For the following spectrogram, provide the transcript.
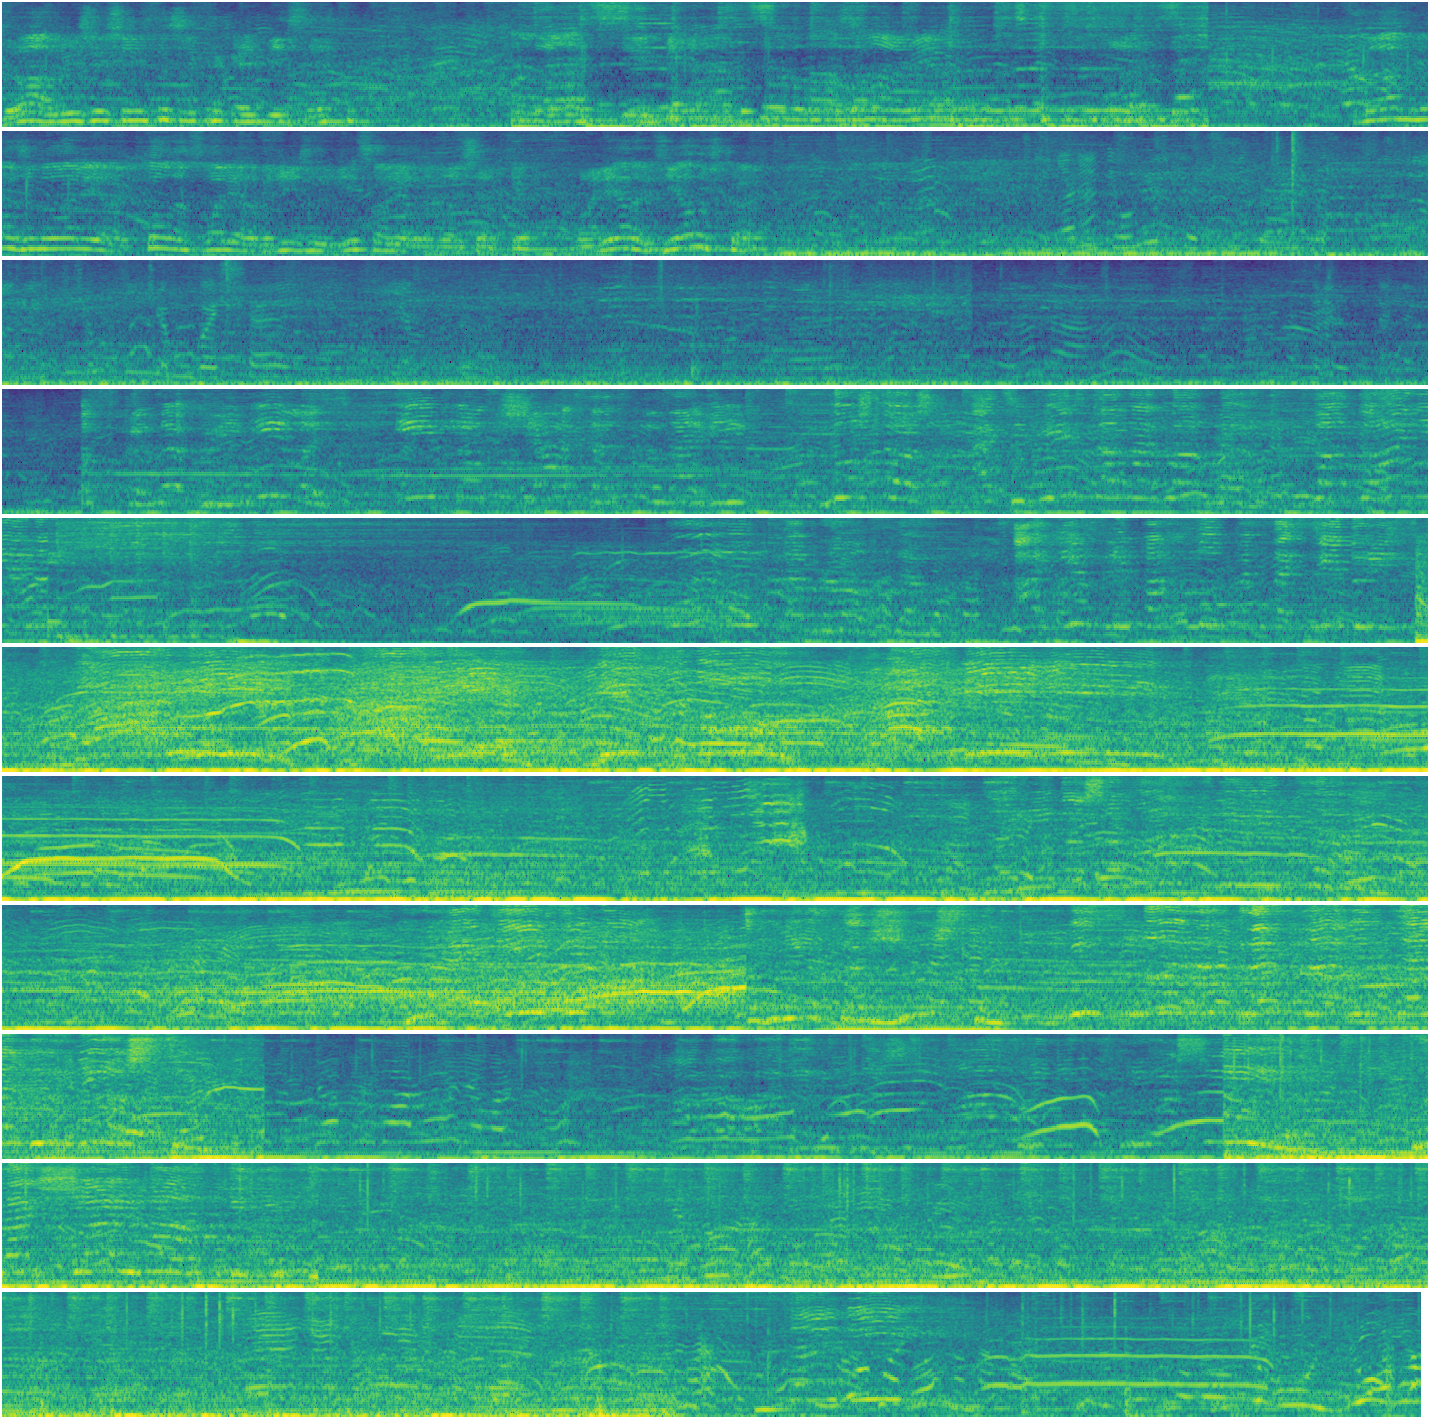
Да, вы же еще не слышали, какая песня. Нам нужен Валера. Кто у нас Валера? Поднимите, есть Валера на площадке? Валера, девушка? Чем угощают? Охренелась! Ну ну,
